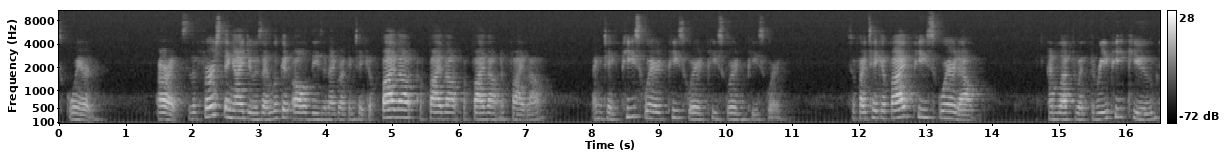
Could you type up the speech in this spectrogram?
squared. All right, so the first thing I do is I look at all of these and I go, I can take a 5 out, a 5 out, a 5 out, and a 5 out. I can take p squared, p squared, p squared, and p squared. So if I take a 5p squared out, I'm left with 3p cubed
